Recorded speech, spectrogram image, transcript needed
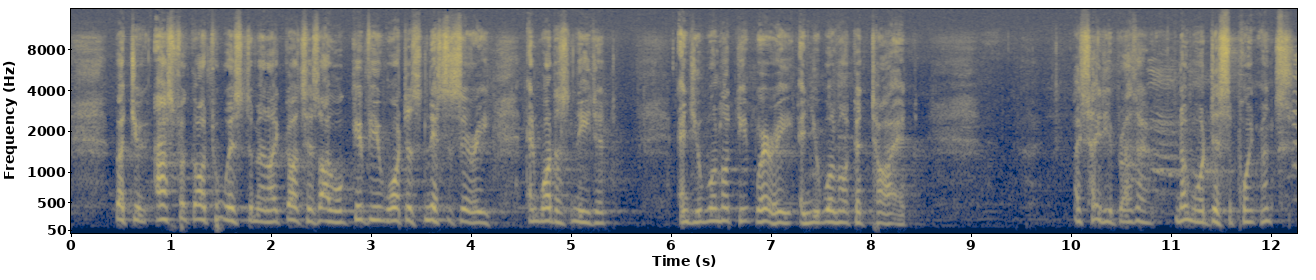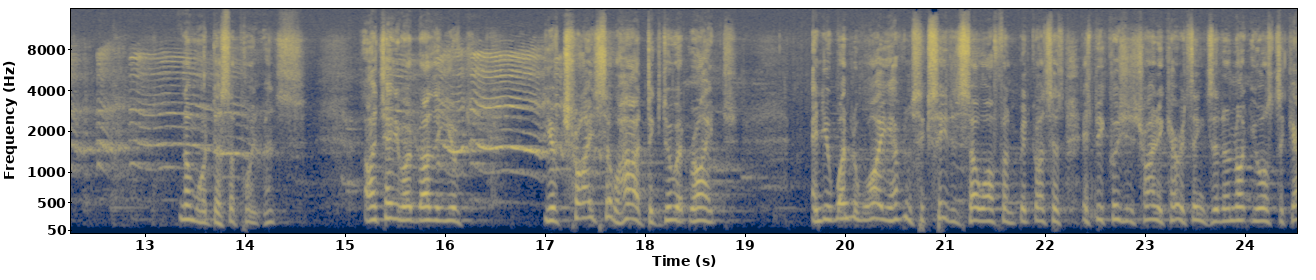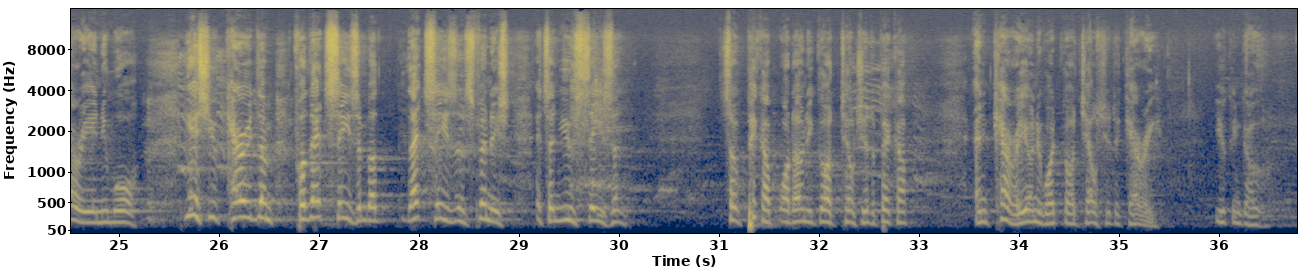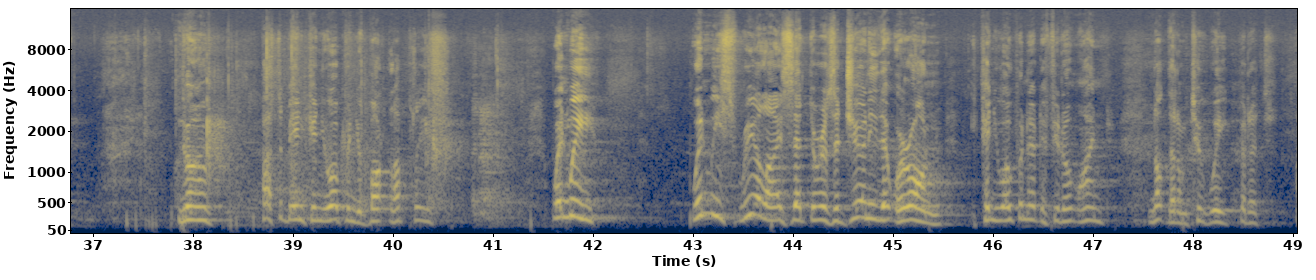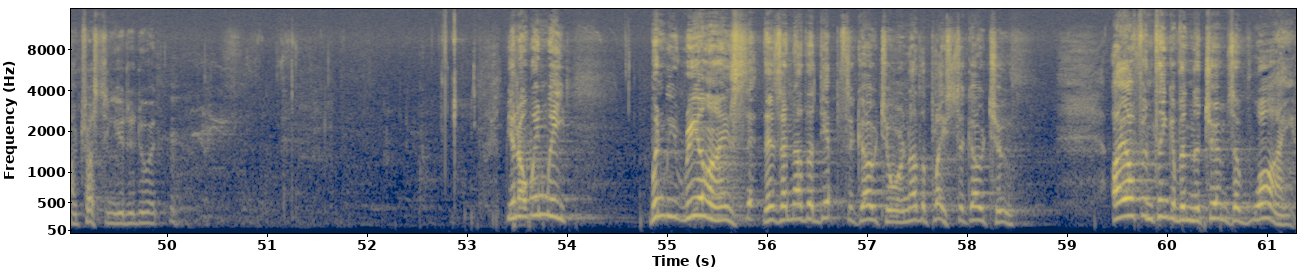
But you ask for God for wisdom, and God says, I will give you what is necessary and what is needed and you will not get weary and you will not get tired. I say to you, brother, no more disappointments. No more disappointments. I tell you what, brother, you've, you've tried so hard to do it right. And you wonder why you haven't succeeded so often. But God says it's because you're trying to carry things that are not yours to carry anymore. Yes, you carried them for that season, but that season's finished. It's a new season. So pick up what only God tells you to pick up and carry only what God tells you to carry. You can go. No, Pastor Ben, can you open your bottle up, please? When we, when we realize that there is a journey that we're on, can you open it if you don't mind? Not that I'm too weak, but I'm trusting you to do it. You know, when we, when we realize that there's another depth to go to or another place to go to, I often think of it in the terms of why.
